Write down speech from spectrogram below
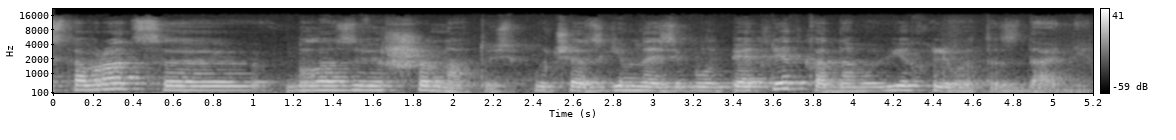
реставрация была завершена. То есть, получается, гимназии было 5 лет, когда мы въехали в это здание.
